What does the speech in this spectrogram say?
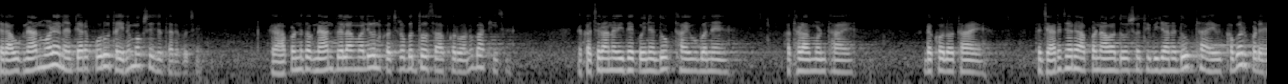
જ્યારે આવું જ્ઞાન મળે ને ત્યારે પૂરું થઈને મોક્ષે જતા રહે પછી. ત્યારે આપણને તો જ્ઞાન પહેલાં મળ્યું ને કચરો બધો સાફ કરવાનો બાકી છે. કચરાના લીધે કોઈને દુઃખ થાય એવું બને, અથડામણ થાય ડખોલો થાય, તો જ્યારે જ્યારે આપણને આવા દોષોથી બીજાને દુઃખ થાય એવી ખબર પડે,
